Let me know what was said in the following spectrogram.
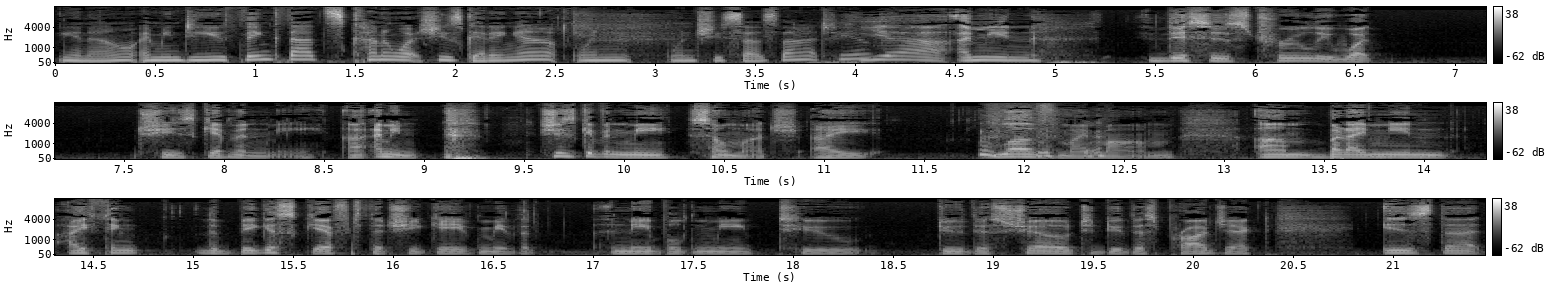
you know, I mean, do you think that's kind of what she's getting at when when she says that to you? Yeah, I mean, this is truly what she's given me. Uh, I mean, she's given me so much. I love my mom, um, but I mean, I think the biggest gift that she gave me that enabled me to do this show, to do this project, is that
